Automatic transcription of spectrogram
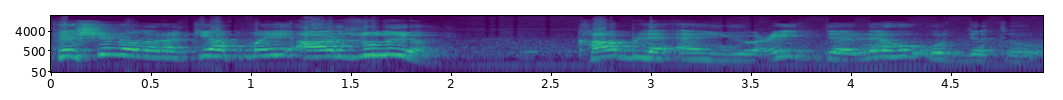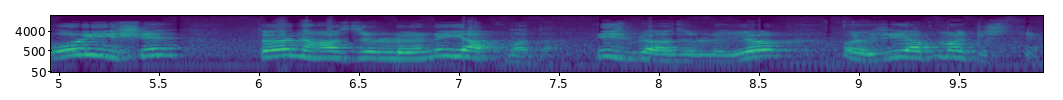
peşin olarak yapmayı arzuluyor. Kable en yuidde lehu uddetehu. O işin ön hazırlığını yapmadan. Hiçbir hazırlığı yok. O işi yapmak istiyor.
